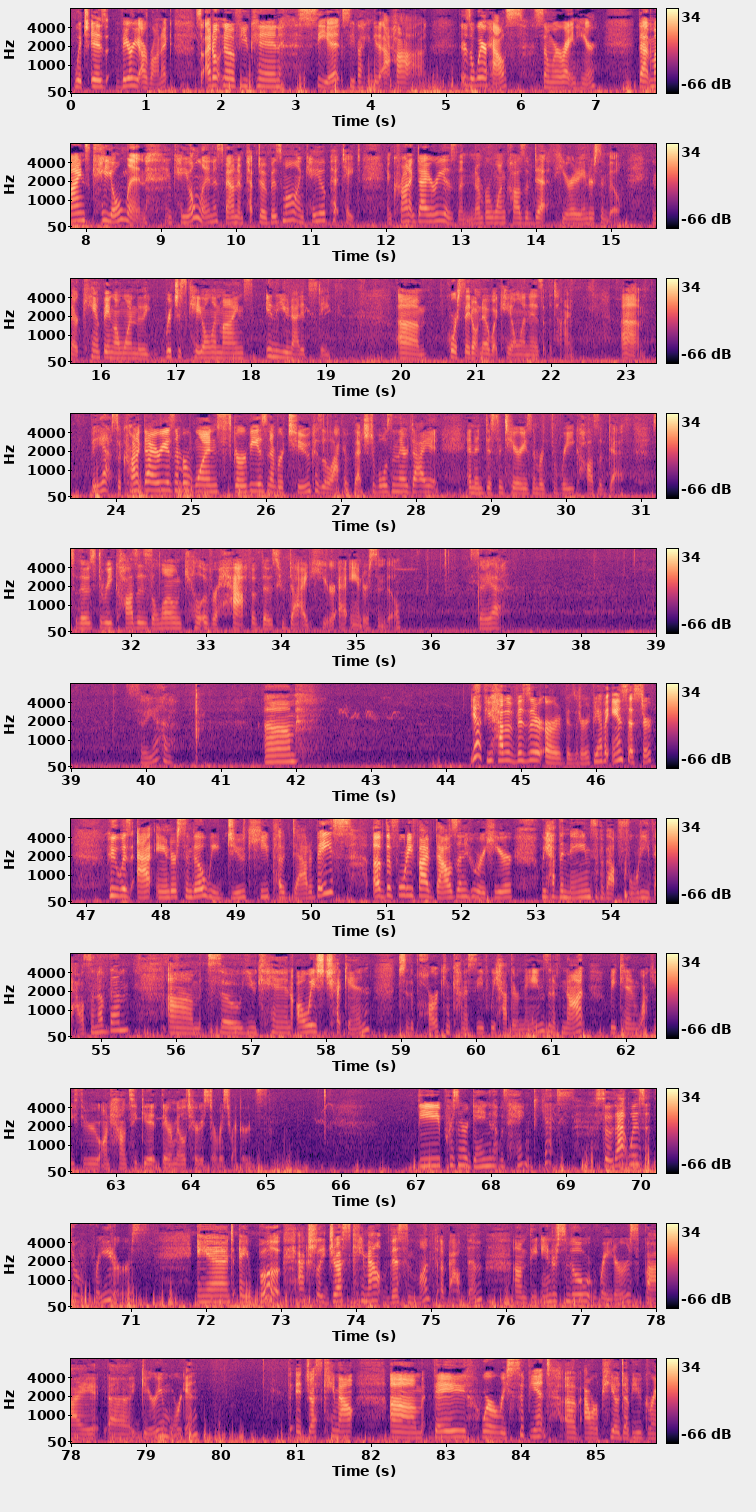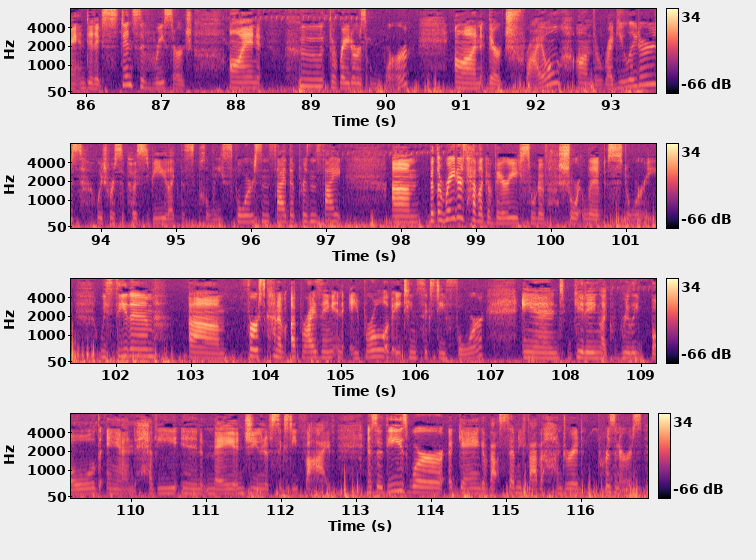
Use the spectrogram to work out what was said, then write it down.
which is very ironic. So I don't know if you can see it. See if I can get it. Aha. There's a warehouse somewhere right in here that mines kaolin. And kaolin is found in Pepto-Bismol and kaopectate. And chronic diarrhea is the number one cause of death here at Andersonville. And they're camping on one of the richest kaolin mines in the United States. Um, of course, they don't know what kaolin is at the time. Um, but yeah, so chronic diarrhea is number one, scurvy is number two because of the lack of vegetables in their diet, and then dysentery is number three cause of death. So those three causes alone kill over half of those who died here at Andersonville. So yeah. So yeah. Um, yeah, if you have a visitor or a visitor, if you have an ancestor who was at Andersonville, we do keep a database of the 45,000 who are here. We have the names of about 40,000 of them. Um, so you can always check in to the park and kind of see if we have their names. And if not, we can walk you through on how to get their military service records the prisoner gang that was hanged. Yes. So that was the Raiders. And a book actually just came out this month about them um, The Andersonville Raiders by uh, Gary Morgan. It just came out. Um, they were a recipient of our POW grant and did extensive research on who the Raiders were, on their trial, on the regulators, which were supposed to be like this police force inside the prison site. Um, but the Raiders have like a very sort of short lived story. We see them um, first kind of uprising in April of 1864 and getting like really bold and heavy in May and June of 65. And so these were a gang of about 75 100 prisoners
